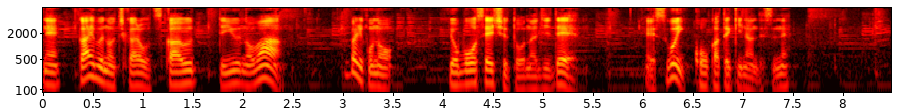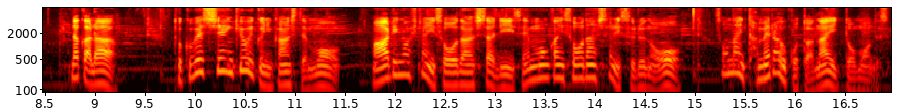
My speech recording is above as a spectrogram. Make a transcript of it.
ね、外部の力を使うっていうのはやっぱりこの予防接種と同じで、え、すごい効果的なんですね。だから特別支援教育に関しても周りの人に相談したり専門家に相談したりするのをそんなにためらうことはないと思うんです。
